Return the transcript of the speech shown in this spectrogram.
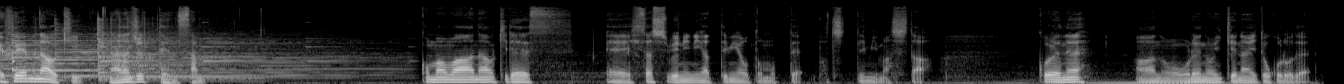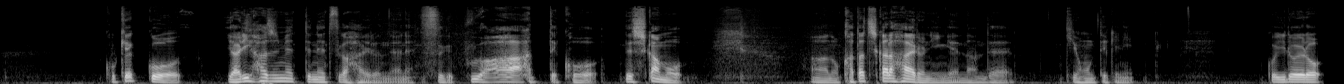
FM 直樹70.3こんばんは直樹です、えー久しぶりにやってみようと思ってポチってみました。これねあの俺のいけないところでこう結構やり始めって熱が入るんだよね。すぐブワーってこう。でしかもあの形から入る人間なんで基本的に。こういろいろ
